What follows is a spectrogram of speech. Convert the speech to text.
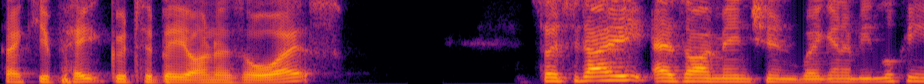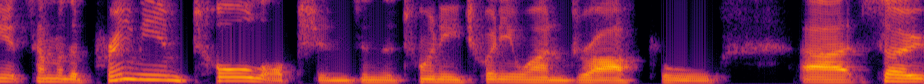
Thank you, Pete. Good to be on as always. So today, as I mentioned, we're going to be looking at some of the premium tall options in the 2021 draft pool. Uh, so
